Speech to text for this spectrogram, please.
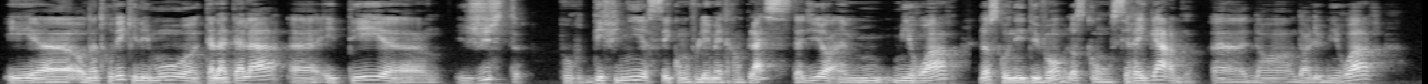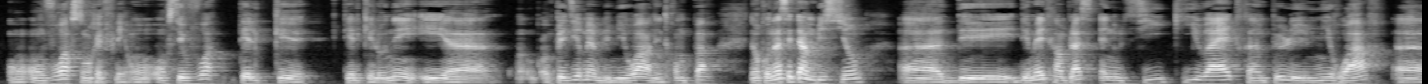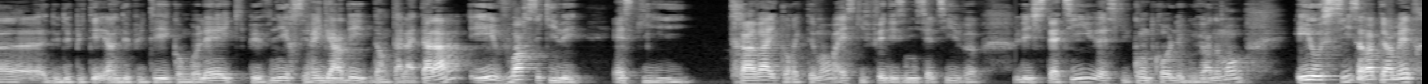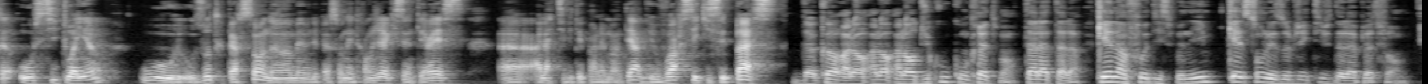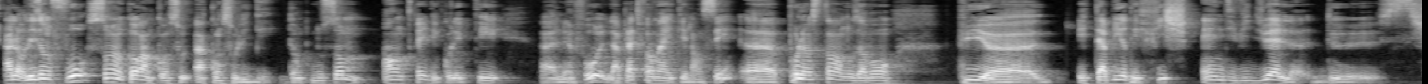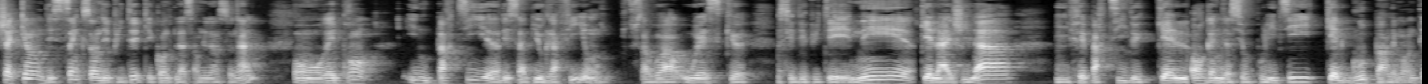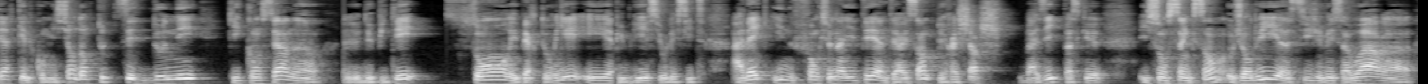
et on a trouvé que les mots talatala étaient justes pour définir ce qu'on voulait mettre en place, c'est-à-dire un miroir. Lorsqu'on est devant, lorsqu'on se regarde euh, dans, dans le miroir, on, on voit son reflet, on, on, se voit tel que tel que l'on est. Et euh, on peut dire même le miroir ne trompe pas. Donc on a cette ambition euh, de, de mettre en place un outil qui va être un peu le miroir euh, du député, un député congolais qui peut venir se regarder dans Talatala et voir ce qu'il est. Est-ce qu'il travaille correctement? Est-ce qu'il fait des initiatives législatives? Est-ce qu'il contrôle le gouvernement? Et aussi, ça va permettre aux citoyens ou aux, autres personnes, hein, même les personnes étrangères qui s'intéressent à, l'activité parlementaire, de voir ce qui se passe. D'accord. Alors, alors, alors, du coup, concrètement, tala tala, quelle info disponible? Quels sont les objectifs de la plateforme? Alors, les infos sont encore à consolider. Donc, nous sommes en train de collecter euh, l'info. La plateforme a été lancée. Euh, pour l'instant, nous avons pu euh, établir des fiches individuelles de chacun des 500 députés qui comptent l'Assemblée nationale. On reprend une partie de sa biographie, on savoir où est-ce que ces députés est né, quel âge il a, il fait partie de quelle organisation politique, quel groupe parlementaire, quelle commission. Donc toutes ces données qui concernent le député sont répertoriés et publiés sur les sites avec une fonctionnalité intéressante de recherche basique parce que ils sont 500. Aujourd'hui, euh, si je vais savoir euh,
